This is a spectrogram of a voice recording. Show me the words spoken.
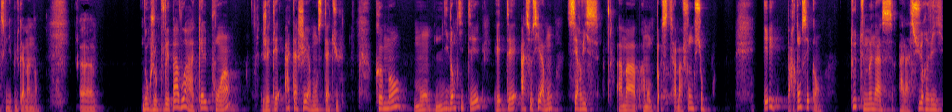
ce qui n'est plus le cas maintenant. Euh, donc je ne pouvais pas voir à quel point j'étais attaché à mon statut, comment mon identité était associée à mon service, à, ma, à mon poste, à ma fonction. Et par conséquent, toute menace à la survie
